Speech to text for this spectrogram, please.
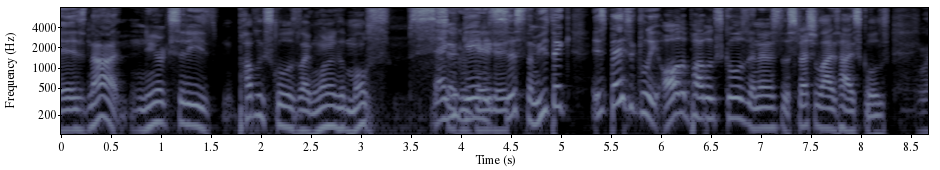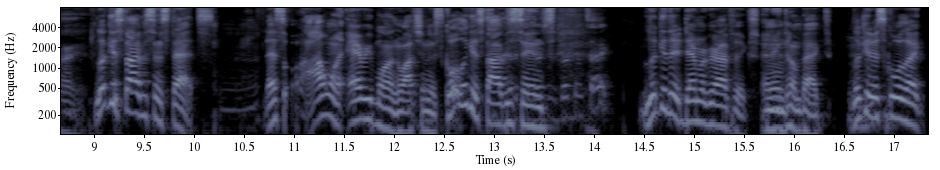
is not. New York City's public school is like one of the most segregated, Segregated. system. You think it's basically all the public schools and then it's the specialized high schools. Right. Look at Stuyvesant stats. That's I want everyone watching this. Go look at Stuyvesant's. Look at their demographics and then come back. Look at a school like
